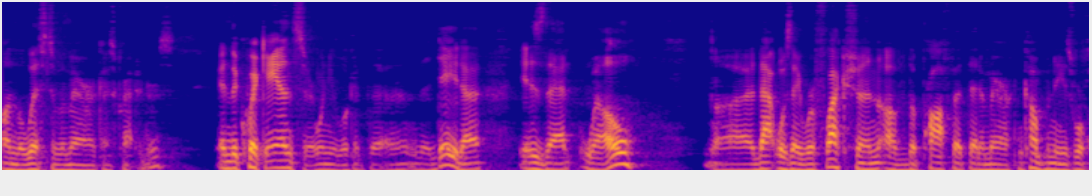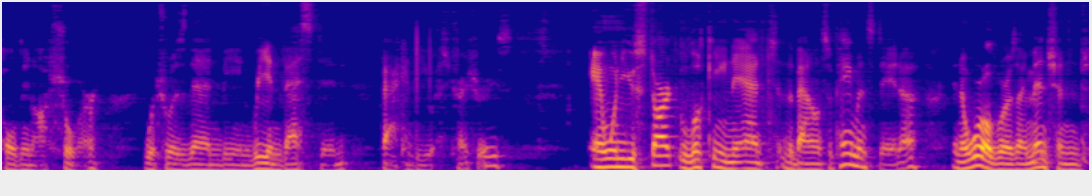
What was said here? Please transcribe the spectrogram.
on the list of America's creditors? And the quick answer, when you look at the, the data, is that, well, uh, that was a reflection of the profit that American companies were holding offshore, which was then being reinvested back into US treasuries. And when you start looking at the balance of payments data, in a world where, as I mentioned,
